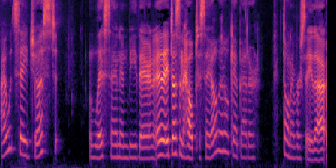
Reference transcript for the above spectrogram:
I would say just listen and be there. And it, it doesn't help to say, oh, it'll get better. Don't ever say that.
